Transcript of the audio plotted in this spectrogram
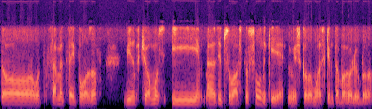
то от саме цей позов він в чомусь і е, зіпсував стосунки між Коломойським та Боголюбовим.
